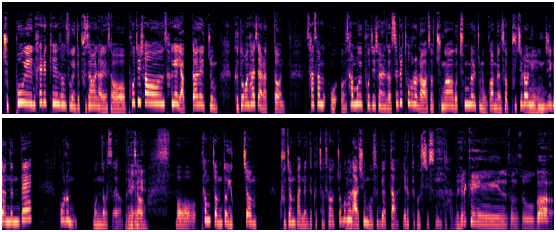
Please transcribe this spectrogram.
주포인 해리케인 선수가 이제 부상을 당해서 포지션 상에 약간의 좀 그동안 하지 않았던 4-3, 3-5위 포지션에서 3톱으로 나와서 중앙하고 측면을 좀 오가면서 부지런히 음. 움직였는데 골은 못 넣었어요. 그래서 네. 뭐 평점도 6점 9점 받는데 그쳐서 조금은 음. 아쉬운 모습이었다 이렇게 볼 수 있습니다. 해리케인 선수가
